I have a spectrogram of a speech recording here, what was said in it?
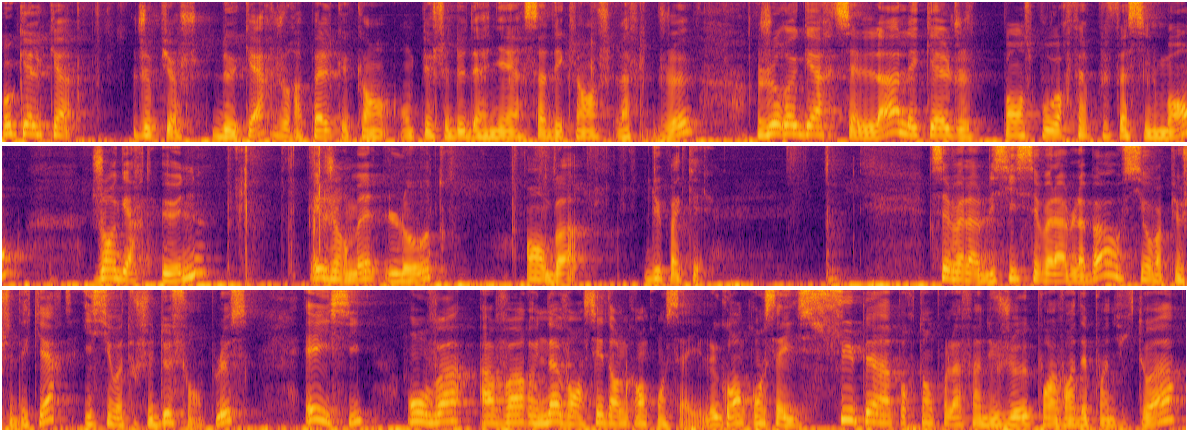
Auquel cas, je pioche deux cartes. Je rappelle que quand on pioche les deux dernières, ça déclenche la fin de jeu. Je regarde celles-là, lesquelles je pense pouvoir faire plus facilement. J'en garde une et je remets l'autre en bas du paquet. C'est valable ici, c'est valable là-bas. Aussi, on va piocher des cartes. Ici, on va toucher deux sous en plus. Et ici, on va avoir une avancée dans le Grand Conseil. Le Grand Conseil, super important pour la fin du jeu, pour avoir des points de victoire,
